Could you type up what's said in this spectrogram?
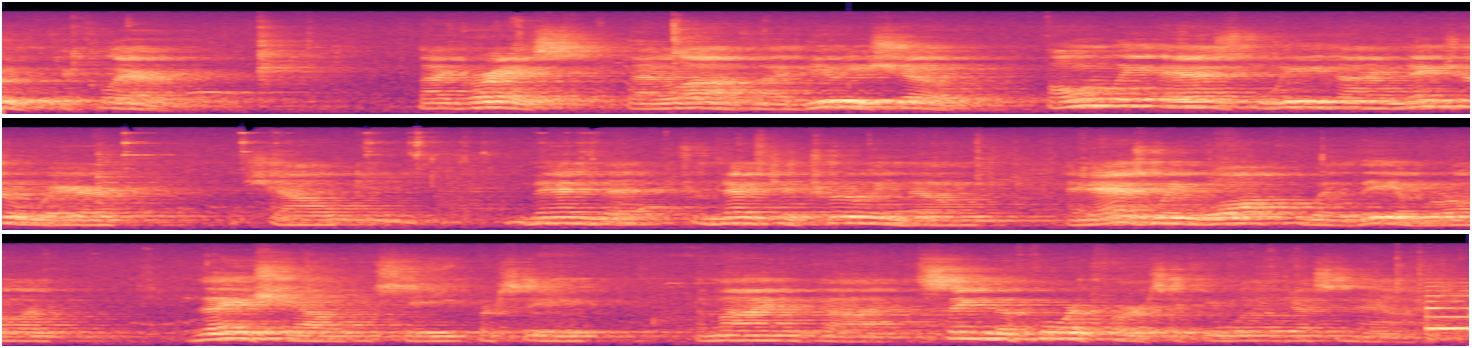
truth declare? Thy grace, thy love, thy beauty show, only as we thy nature wear, shall men that from nature truly know, and as we walk with thee abroad, they shall perceive, perceive the mind of God. Sing the fourth verse, if you will, just now.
